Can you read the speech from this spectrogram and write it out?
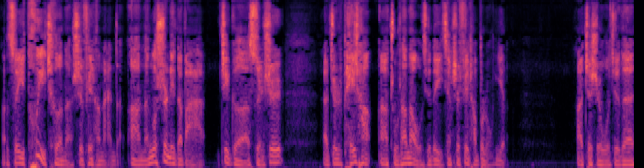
啊。所以退车呢是非常难的啊，能够顺利的把这个损失啊，就是赔偿啊，主张到，我觉得已经是非常不容易了啊。这是我觉得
